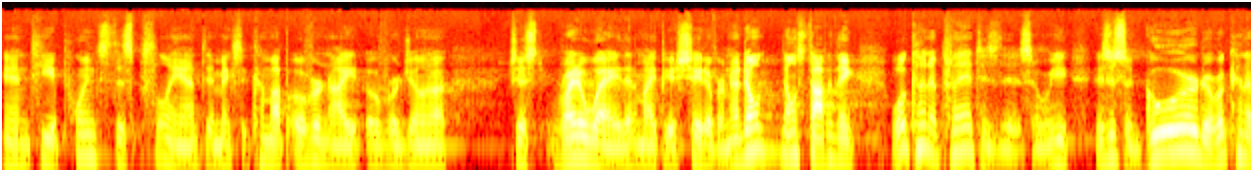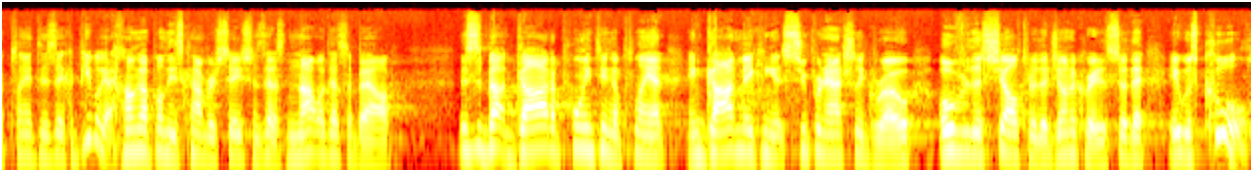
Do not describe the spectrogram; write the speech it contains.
And he appoints this plant and makes it come up overnight over Jonah just right away that it might be a shade over. Him. Now, don't, don't stop and think, what kind of plant is this? Are we, is this a gourd or what kind of plant is it? People get hung up on these conversations. That's not what that's about. This is about God appointing a plant and God making it supernaturally grow over the shelter that Jonah created so that it was cool.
